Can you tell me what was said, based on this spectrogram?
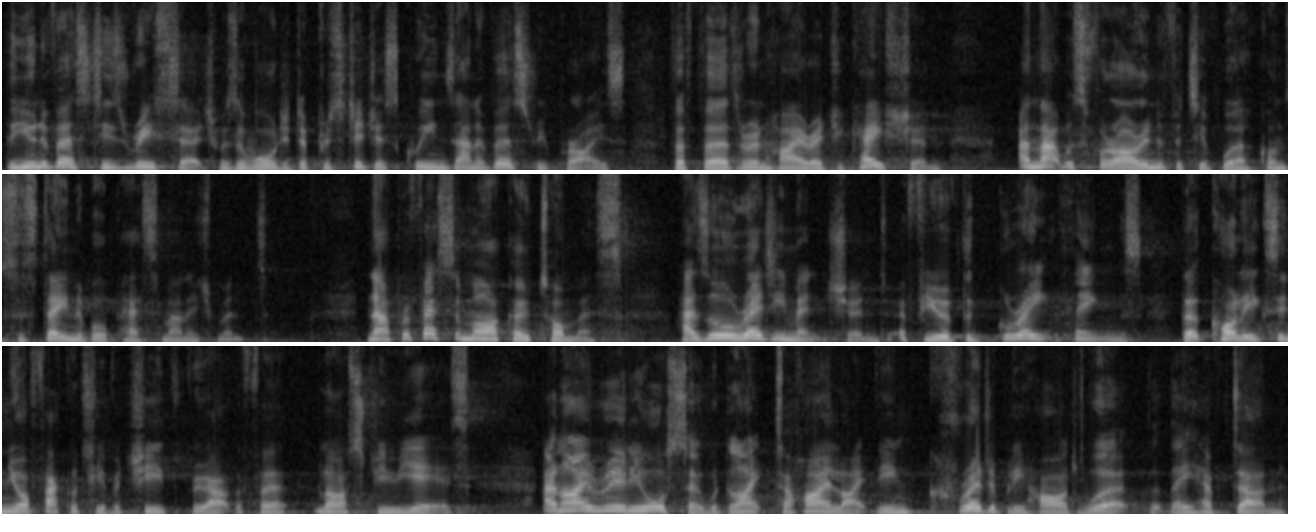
the university's research was awarded a prestigious Queen's Anniversary Prize for further and higher education, and that was for our innovative work on sustainable pest management. Now, Professor Marco Thomas has already mentioned a few of the great things that colleagues in your faculty have achieved throughout the last few years. And I really also would like to highlight the incredibly hard work that they have done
